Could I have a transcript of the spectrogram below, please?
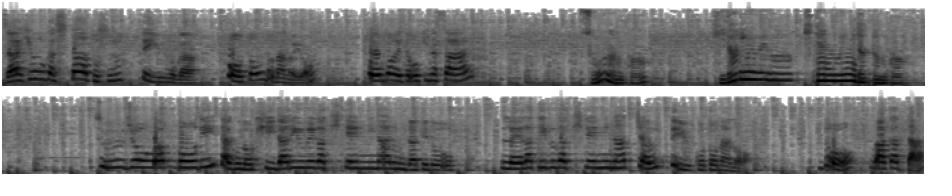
座標がスタートするっていうのがほとんどなのよ。覚えておきなさい。そうなのか？左上が起点の意味だったのか。通常はボディタグの左上が起点になるんだけど、レラティブが起点になっちゃうっていうことなの。どう？わかった？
